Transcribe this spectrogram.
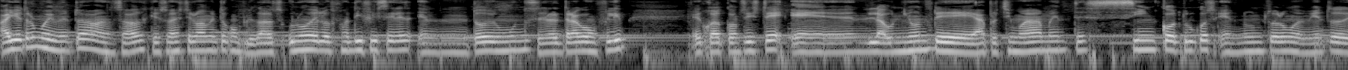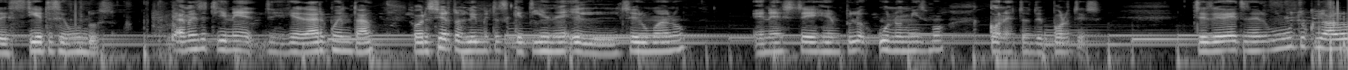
Hay otros movimientos avanzados que son extremadamente complicados. Uno de los más difíciles en todo el mundo será el dragon flip, el cual consiste en la unión de aproximadamente 5 trucos en un solo movimiento de 7 segundos. También se tiene que dar cuenta sobre ciertos límites que tiene el ser humano, en este ejemplo uno mismo, con estos deportes. Se debe tener mucho cuidado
